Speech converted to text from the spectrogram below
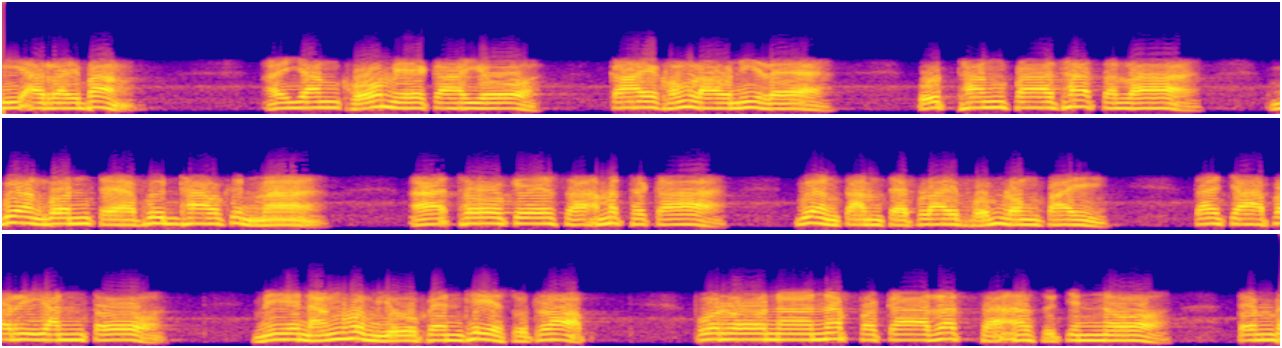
มีอะไรบ้างอายังโขเมกายโย กายของเรานี่แหละอุดทางปาทาตลา เบื้องบนแต่พื้นเท้าขึ้นมา อาโทเกสามัทกา เบื้องต่ำแต่ปลายผมลงไปแต่จาปริยันโต มีหนังหุ้มอยู่เป็นที่สุดรอบ ปุโรนานัปการัสสะสุจินโน เต็มไป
